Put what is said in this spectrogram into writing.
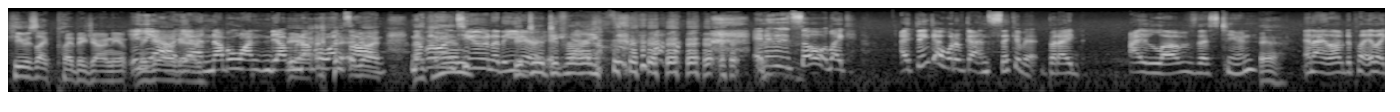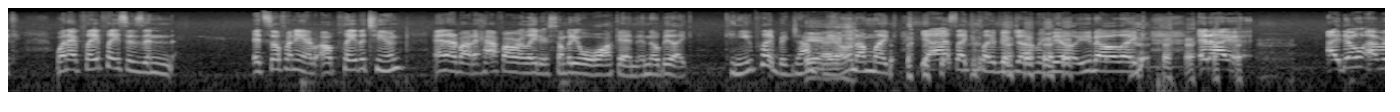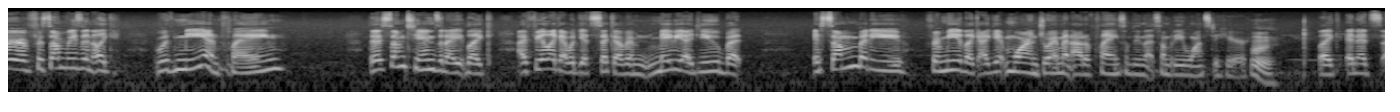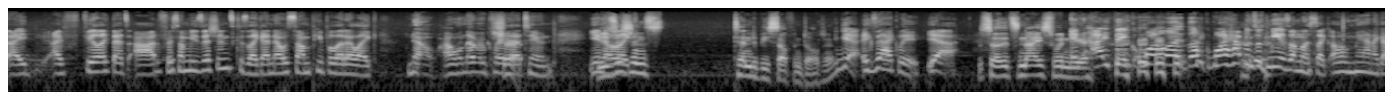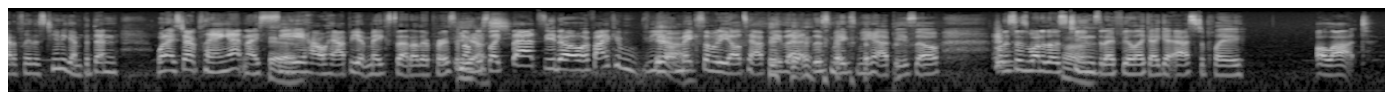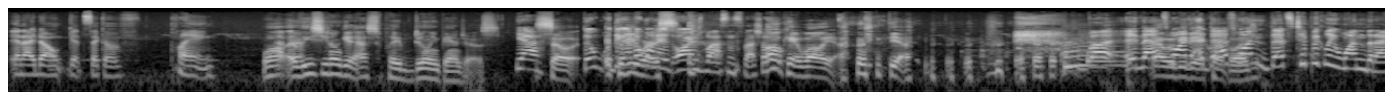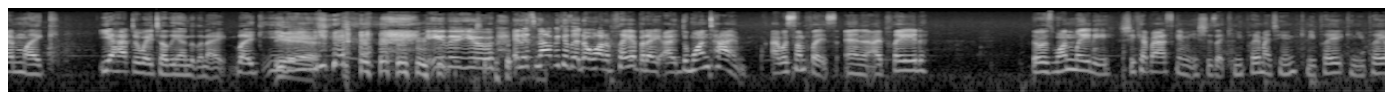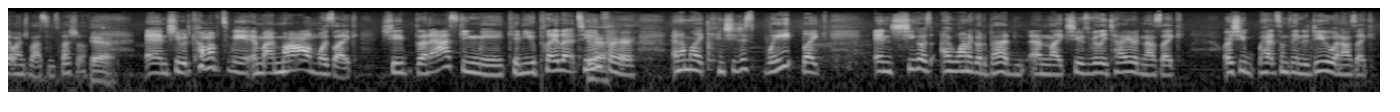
He was like, play Big John McNeil yeah, again. yeah, number one, num- Yeah. number one song, like, number one tune of the year. do it different. and it was so like, I think I would have gotten sick of it, but I, I love this tune. Yeah. And I love to play like when I play places and it's so funny. I'll play the tune and about a half hour later, somebody will walk in and they'll be like. Can you play Big John Yeah. McNeil? And I'm like, yes, I can play Big John McNeil. You know, like, and I, I don't ever, for some reason, like with me and playing, there's some tunes that I like. I feel like I would get sick of, and maybe I do. But if somebody, for me, like I get more enjoyment out of playing something that somebody wants to hear. Hmm. Like, and it's I I feel like that's odd for some musicians because like I know some people that are like, no, I will never play Sure. that tune. You know, like Musicians tend to be self-indulgent, yeah, exactly, yeah. So it's nice when you. And I think, well, uh, like what happens with me is I'm just like, oh man, I got to play this tune again. But then when I start playing it and I see Yeah. how happy it makes that other person, I'm just like, that's you know, if I can, you Yeah. know, make somebody else happy, that this makes me happy. So this is one of those tunes that I feel like I get asked to play a lot, and I don't get sick of playing. Well, ever. at least you don't get asked to play dueling banjos. Yeah. So the, the other one is Orange Blossom Special. Okay, well, yeah, yeah, But and that's be one. the uh, That's one. That's typically one that I'm like. You have to wait till the end of the night. Like either you, either you, and it's not because I don't want to play it, but I, I the one time I was someplace and I played. There was one lady. She kept asking me. She's like, "Can you play my tune? Can you play? it? Can you play Orange Blossom Special?" yeah. And she would come up to me, and my mom was like, she'd been asking me, "Can you play that tune Yeah. for her?" And I'm like, "Can she just wait?" Like, and she goes, "I want to go to bed," and like she was really tired, and I was like, or she had something to do, and I was like,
